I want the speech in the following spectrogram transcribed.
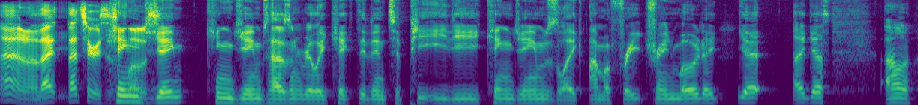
know. That that series is King close. James. King James hasn't really kicked it into PED. King James, like I'm a freight train mode yet. I guess I don't know.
